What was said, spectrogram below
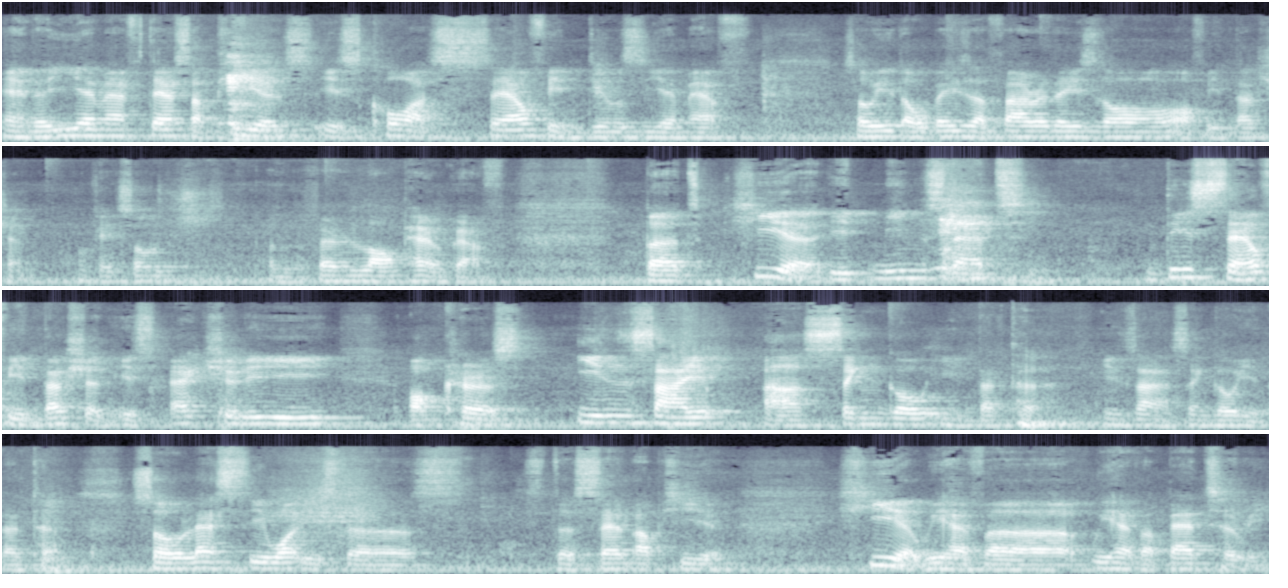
And the EMF that appears is called a self-induced EMF. So it obeys the Faraday's law of induction. Okay, so a very long paragraph. But here it means that this self-induction is actually occurs inside a single inductor. Inside a single inductor. So let's see what is the the setup here. Here we have a we have a battery.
